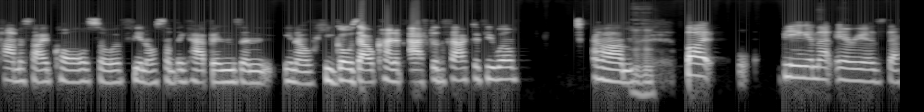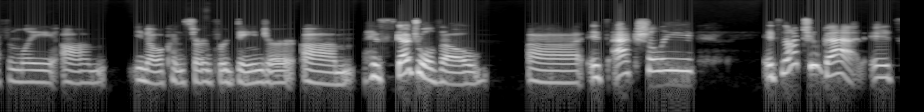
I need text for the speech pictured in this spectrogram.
homicide calls. So if you know something happens and you know he goes out kind of after the fact, if you will. Um, mm-hmm. But being in that area is definitely um, you know a concern for danger. Um, his schedule though, uh, it's actually it's not too bad. It's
